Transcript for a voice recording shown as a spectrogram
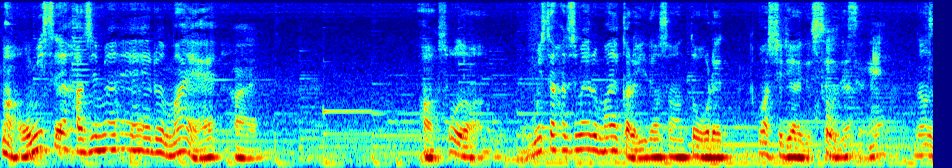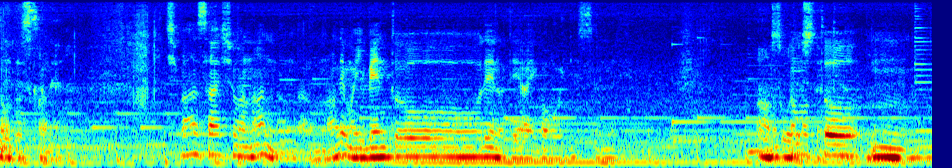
まあお店始める前？はい。あそうだ。お店始める前から飯田さんと俺は知り合いでしたそよね。うですよね。なんでですかね？一番最初は何なんだろうな。でもイベントでの出会いが多いですよね。あそうでしたもともとうん。分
